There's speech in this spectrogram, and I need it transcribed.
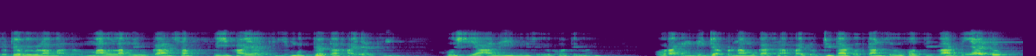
itu dari ulama loh. Malam yuka safi hayatihi muddata hayatihi khusya alihi min su'il khotimah. Orang yang tidak pernah muka safa itu ditakutkan su'il khotimah. Artinya itu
